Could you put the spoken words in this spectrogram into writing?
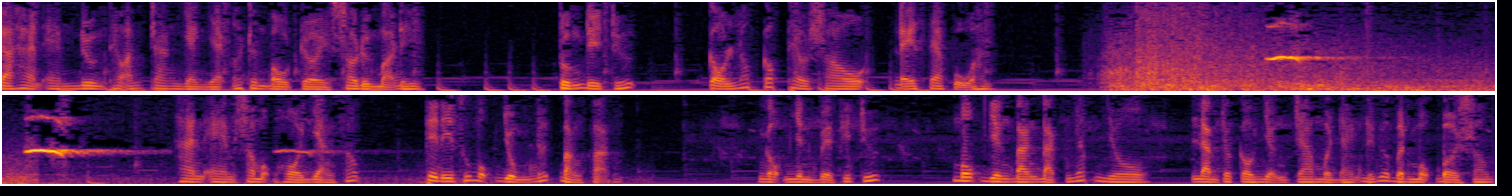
cả hai anh em nương theo ánh trăng nhàn nhạt ở trên bầu trời sau đường mà đi. Tuấn đi trước, cậu lóc cốc theo sau đẩy xe phụ anh. Hai anh em sau một hồi giằng sóc thì đi xuống một vùng đất bằng phẳng. Ngọc nhìn về phía trước, một dần bàn bạc nhấp nhô làm cho cậu nhận ra mình đang đứng ở bên một bờ sông.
